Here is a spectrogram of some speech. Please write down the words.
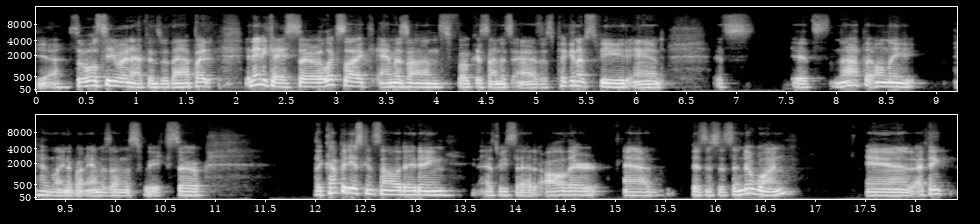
Yeah, so we'll see what happens with that. But in any case, so it looks like Amazon's focus on its ads is picking up speed, and it's it's not the only headline about Amazon this week. So the company is consolidating, as we said, all their ad businesses into one. And I think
